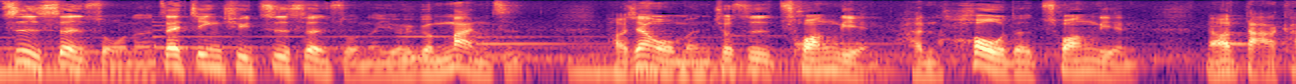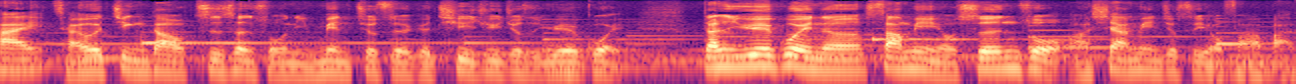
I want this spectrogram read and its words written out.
至圣所呢，再进去至圣所呢，有一个幔子，好像我们就是窗帘，很厚的窗帘，然后打开才会进到至圣所里面，就是有一个器具，就是约柜。但是约柜呢，上面有施恩座啊，下面就是有法板。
